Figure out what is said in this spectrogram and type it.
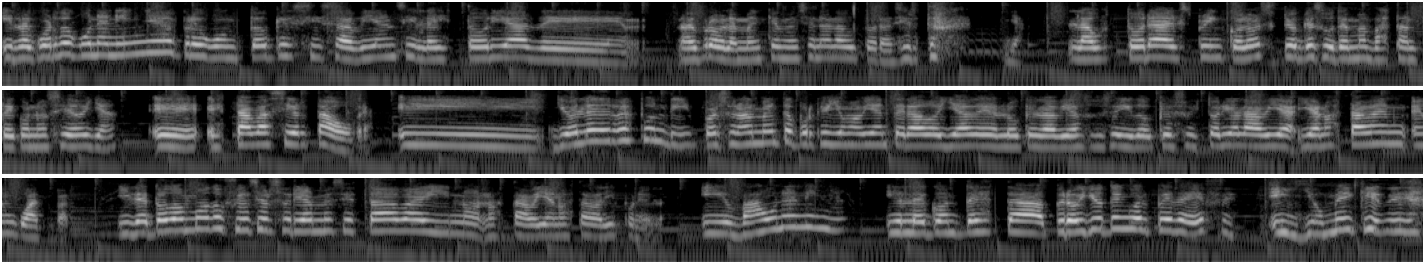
Y recuerdo que una niña preguntó que si sabían si la historia de. No hay problema en que mencione la autora, ¿cierto? La autora Spring Colors, creo que su tema es bastante conocido ya, eh, estaba cierta obra. Y yo le respondí personalmente porque yo me había enterado ya de lo que le había sucedido, que su historia la había, ya no estaba en, en Wattpad. Y de todos modos fui a cerciorarme si estaba y no, no estaba, ya no estaba disponible. Y va una niña y le contesta, pero yo tengo el PDF. Y yo me quedé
